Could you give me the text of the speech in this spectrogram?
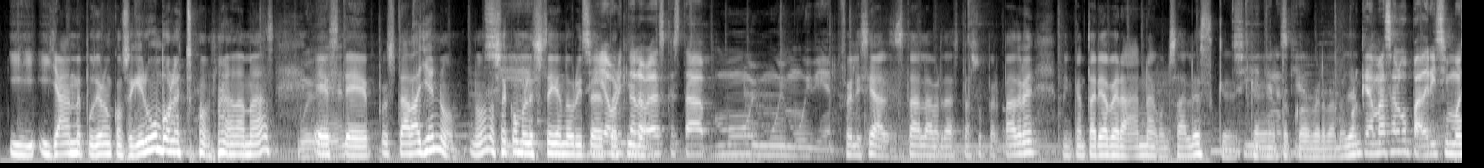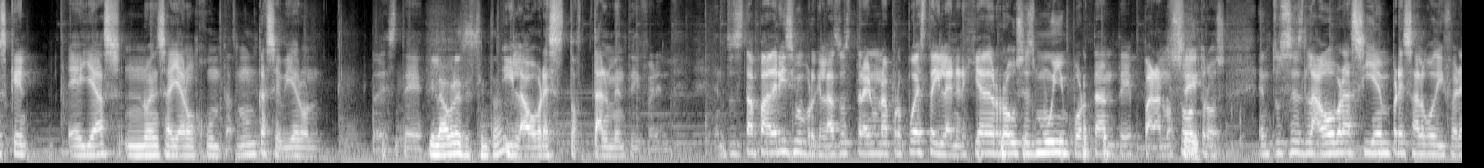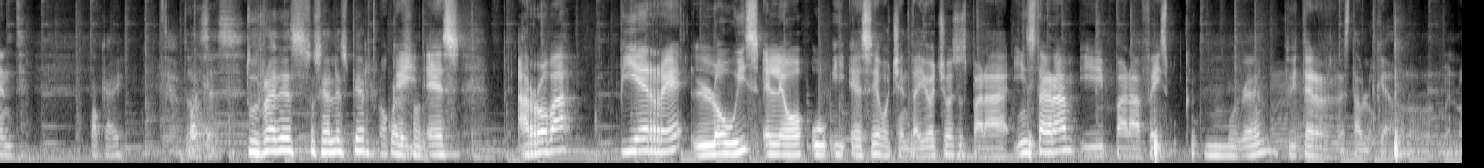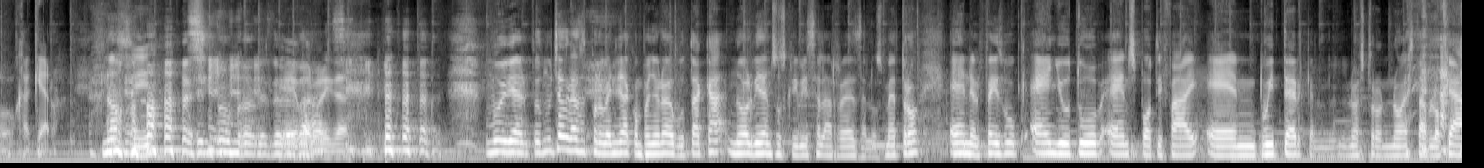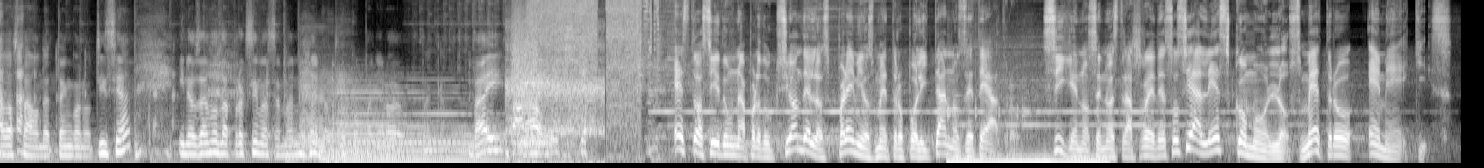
Y, y ya me pudieron conseguir un boleto nada más. Muy bien. Este, pues estaba lleno, ¿no? No sé cómo les está yendo ahorita Sí, de ahorita la verdad es que está muy, muy, muy bien. Felicidades, está, la verdad, está súper padre. Me encantaría ver a Ana González, que, Sí, que me tocó. Porque además algo padrísimo es que ellas no ensayaron juntas, nunca se vieron. Este, ¿Y la obra es distinta? y la obra es totalmente diferente. Entonces está padrísimo porque las dos traen una propuesta y la energía de Rose es muy importante para nosotros. Entonces la obra siempre es algo diferente. Ok. Entonces, ¿Tus redes sociales, Pierre? ok, ¿Cuáles son? es arroba Pierre Louis, L-O-U-I-S 88. Eso es para Instagram y para Facebook. Muy bien. Twitter está bloqueado, ¿no? me lo hackearon. No, Sí. no mames, de Qué verdad. barbaridad. Muy bien, pues muchas gracias por venir a compañero de Butaca. No olviden suscribirse a las redes de los Metro, en el Facebook, en YouTube, en Spotify, en Twitter, que el nuestro no está bloqueado hasta donde tengo noticia. Y nos vemos la próxima semana en otro compañero de Butaca. Bye. Esto ha sido una producción de los Premios Metropolitanos de Teatro. Síguenos en nuestras redes sociales como Los Metro MX.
